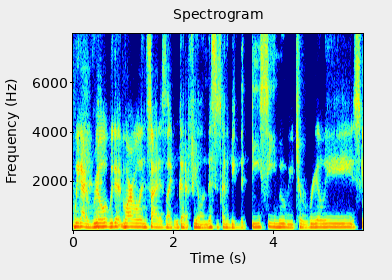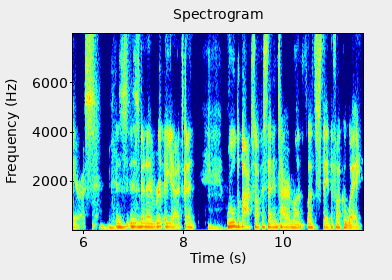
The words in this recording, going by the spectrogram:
we got a real, we got Marvel inside is like, we got a feeling this is going to be the DC movie to really scare us. This, this is going to really, you know, it's going to rule the box office that entire month. Let's stay the fuck away.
